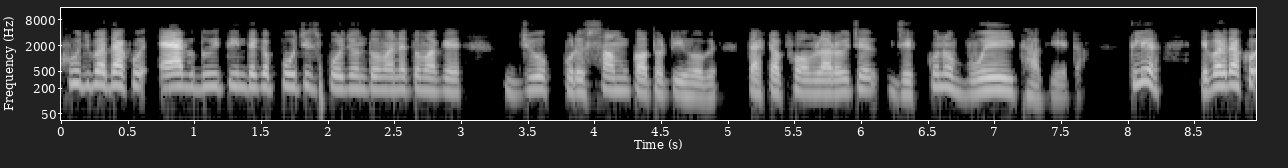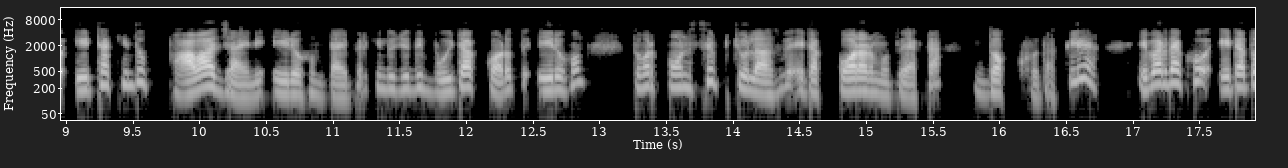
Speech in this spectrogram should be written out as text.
খুঁজবা দেখো ১, ২, ৩ থেকে ২৫ পর্যন্ত মানে তোমাকে যোগ করে সাম কতটি হবে। তা একটা ফর্মুলা রয়েছে যে কোনো বইয়েই থাকে এটা। ক্লিয়ার? এবার দেখো এটা কিন্তু পাওয়া যায়নি এইরকম টাইপের। কিন্তু যদি বইটা করো তো এইরকম তোমার কনসেপ্ট চলে আসবে এটা করার মতো একটা দক্ষতা। ক্লিয়ার? এবার দেখো এটা তো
